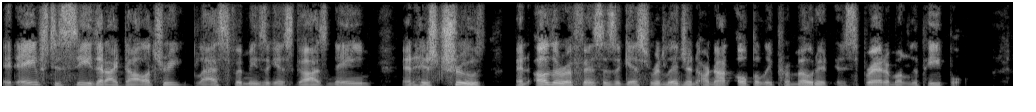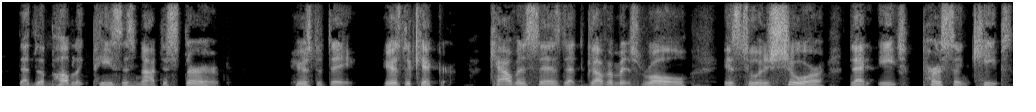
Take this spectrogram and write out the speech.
It aims to see that idolatry, blasphemies against God's name and his truth, and other offenses against religion are not openly promoted and spread among the people, that the mm-hmm. public peace is not disturbed. Here's the thing here's the kicker Calvin says that government's role is to ensure that each person keeps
